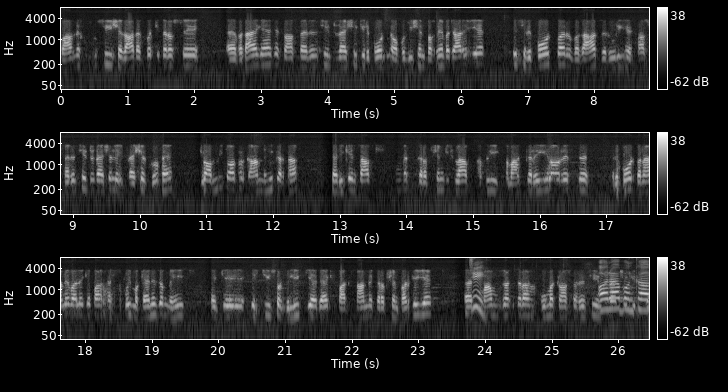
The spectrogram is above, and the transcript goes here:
معاملے خصوصی شہزاد اکبر کی طرف سے بتایا گیا ہے کہ ٹرانسپیرنسی انٹرنیشنل کی رپورٹ میں اپوزیشن بکرے بچا رہی ہے۔ اس رپورٹ پر وضاحت ضروری ہے۔ ٹرانسپیرنسی انٹرنیشنل ایک پریشر گروپ ہے جو عملی طور پر کام نہیں کرتا۔ تحریک انصاف کی حکومت کرپشن کے خلاف اپنی اقدامات کر رہی ہے اور اس رپورٹ بنانے والے کے پاس ایسا کوئی مکینزم نہیں۔ کہ اس چیز پر بلیو کیا جائے کہ پاکستان میں کرپشن بڑھ گئی ہے۔ جی۔ طرح حکومت ٹرانسپیرنسی اور اب ان کا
